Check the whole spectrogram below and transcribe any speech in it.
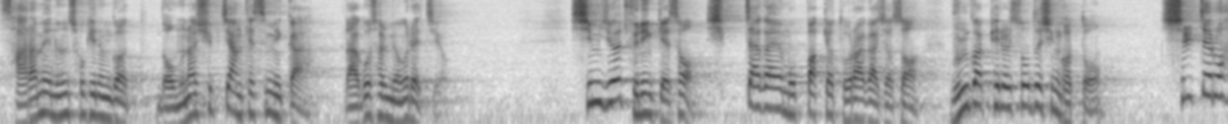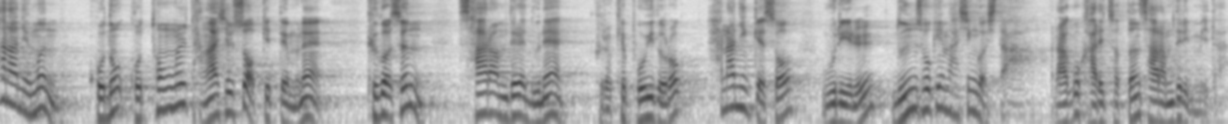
사람의 눈 속이는 것 너무나 쉽지 않겠습니까? 라고 설명을 했지요. 심지어 주님께서 십자가에 못 박혀 돌아가셔서 물과 피를 쏟으신 것도 실제로 하나님은 고통을 당하실 수 없기 때문에 그것은 사람들의 눈에 그렇게 보이도록 하나님께서 우리를 눈속임하신 것이다 라고 가르쳤던 사람들입니다.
